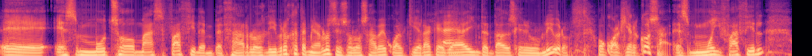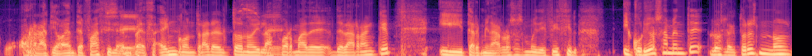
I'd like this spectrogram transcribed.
eh, es mucho más fácil empezar los libros que terminarlos y eso lo sabe cualquiera que haya intentado escribir un libro o cualquier cosa. Es muy fácil o relativamente fácil Sí. empezar, encontrar el tono y la forma de- del arranque y terminarlos es muy difícil. Y curiosamente, los lectores no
